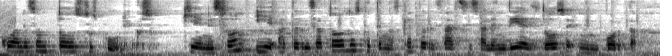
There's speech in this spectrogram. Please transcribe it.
cuáles son todos tus públicos, quiénes son y aterriza todos los que tengas que aterrizar. Si salen 10, 12, no importa.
